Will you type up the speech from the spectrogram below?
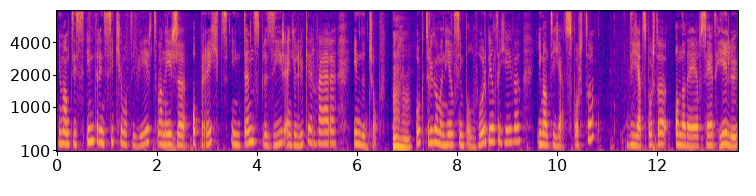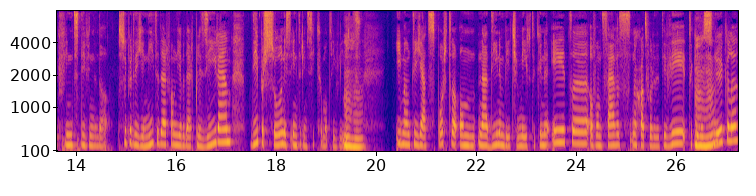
Iemand is intrinsiek gemotiveerd wanneer ze oprecht intens plezier en geluk ervaren in de job. Mhm. Ook terug om een heel simpel voorbeeld te geven. Iemand die gaat sporten, die gaat sporten omdat hij of zij het heel leuk vindt. Die vinden dat super, die genieten daarvan, die hebben daar plezier aan. Die persoon is intrinsiek gemotiveerd. Iemand die gaat sporten om nadien een beetje meer te kunnen eten of om s'avonds nog wat voor de tv te kunnen sneukelen,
